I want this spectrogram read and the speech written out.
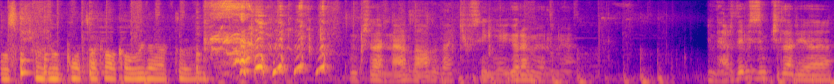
Nasıl çocuğu portakal kabuğuyla yaktı. Bizimkiler nerede abi? Ben kimseyi niye göremiyorum ya? Nerede bizimkiler ya?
